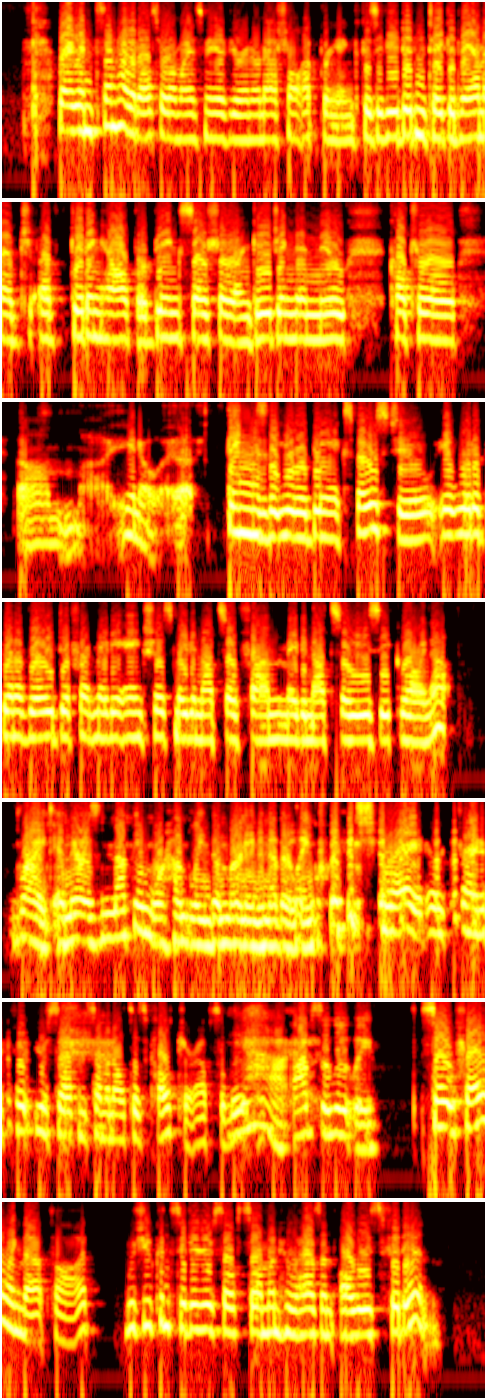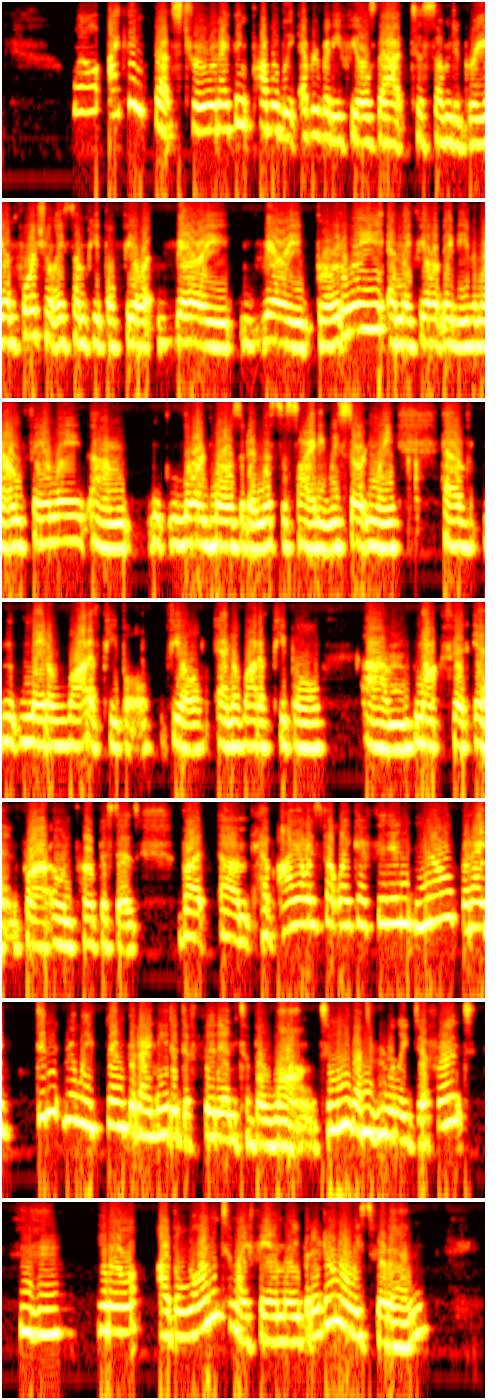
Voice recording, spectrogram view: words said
Right, and somehow it also reminds me of your international upbringing because if you didn't take advantage of getting help or being social or engaging in new cultural, um, you know, uh, things that you were being exposed to, it would have been a very different, maybe anxious, maybe not so fun, maybe not so easy growing up. Right, and there is nothing more humbling than learning another language. right, or trying to put yourself in someone else's culture. Absolutely. Yeah, absolutely. So, following that thought, would you consider yourself someone who hasn't always fit in? Well, I think that's true, and I think probably everybody feels that to some degree. Unfortunately, some people feel it very, very brutally, and they feel it maybe even their own family. Um, Lord knows that in this society, we certainly have made a lot of people feel, and a lot of people um, not fit in for our own purposes. But um, have I always felt like I fit in? No, but I didn't really think that I needed to fit in to belong. To me, that's mm-hmm. really different. Mm-hmm you know, I belong to my family, but I don't always fit in.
